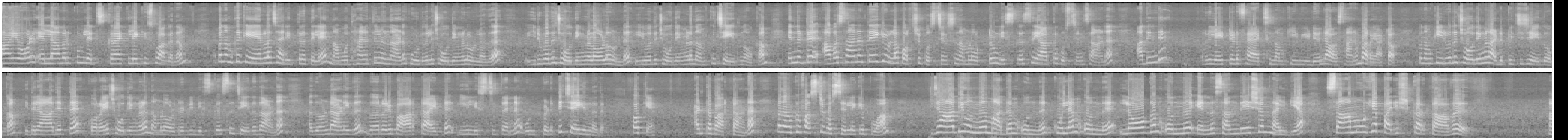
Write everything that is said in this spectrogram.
Hi all എല്ലാവർക്കും let's ക്രാക്കിലേക്ക് സ്വാഗതം. അപ്പോൾ നമുക്ക് കേരള ചരിത്രത്തിലെ നവോത്ഥാനത്തിൽ നിന്നാണ് കൂടുതൽ ചോദ്യങ്ങളുള്ളത്. ഇരുപത് ചോദ്യങ്ങളോളം ഉണ്ട്. ഇരുപത് ചോദ്യങ്ങൾ നമുക്ക് ചെയ്തു നോക്കാം. എന്നിട്ട് അവസാനത്തേക്കുള്ള കുറച്ച് ക്വസ്റ്റ്യൻസ് നമ്മൾ ഒട്ടും ഡിസ്കസ് ചെയ്യാത്ത ക്വസ്റ്റ്യൻസ് ആണ്. അതിന്റെ റിലേറ്റഡ് ഫാക്ട്സ് നമുക്ക് ഈ വീഡിയോന്റെ അവസാനം പറയാം കേട്ടോ അപ്പോൾ നമുക്ക് ഇരുപത് ചോദ്യങ്ങൾ അടുപ്പിച്ച് ചെയ്ത് നോക്കാം. ഇതിൽ ആദ്യത്തെ കുറേ ചോദ്യങ്ങൾ നമ്മൾ ഓൾറെഡി ഡിസ്കസ് ചെയ്തതാണ്. അതുകൊണ്ടാണ് ഇത് വേറൊരു പാർട്ടായിട്ട് ഈ ലിസ്റ്റിൽ തന്നെ ഉൾപ്പെടുത്തി ചെയ്യുന്നത്. ഓക്കെ അടുത്ത പാർട്ടാണ്. അപ്പോൾ നമുക്ക് ഫസ്റ്റ് ക്വസ്റ്റ്യനിലേക്ക് പോവാം. ജാതി ഒന്ന് മതം ഒന്ന് കുലം ഒന്ന് ലോകം ഒന്ന് എന്ന സന്ദേശം നൽകിയ സാമൂഹ്യ പരിഷ്കർത്താവ്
